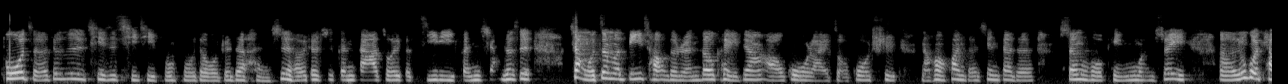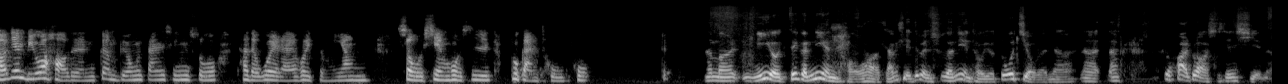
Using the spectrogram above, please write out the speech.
波折就是其实起起伏伏的，我觉得很适合就是跟大家做一个激励分享，就是像我这么低潮的人都可以这样熬过来走过去，然后换得现在的生活平稳。所以，呃，如果条件比我好的人，更不用担心说他的未来会怎么样受限，或是不敢突破。那么你有这个念头哈，想写这本书的念头有多久了呢？那那又花了多少时间写呢？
